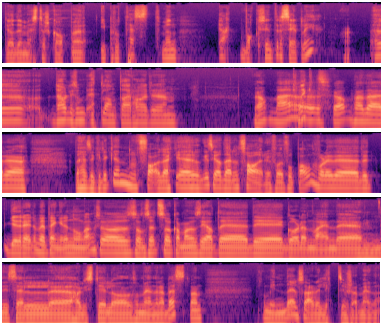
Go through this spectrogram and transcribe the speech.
det og det mesterskapet i protest, men jeg var ikke så interessert lenger. Uh, det har liksom Et eller annet der har uh, ja, nei, Knekt. ja, nei, det er eh, det er helt sikkert ikke en fa det er ikke, Jeg kan ikke si at det er en fare for fotballen, fordi det, det genererer mer penger enn noen gang. Så, sånn sett så kan man jo si at de, de går den veien de, de selv eh, har lyst til og som mener er best. Men for min del så er det litt usjarmerende.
